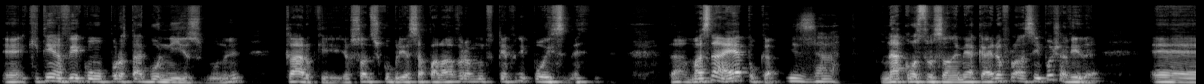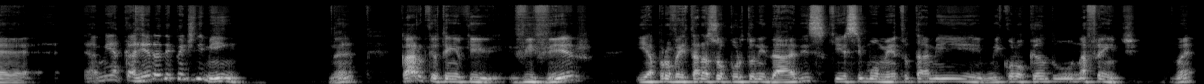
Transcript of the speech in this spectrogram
é, que tem a ver com o protagonismo, né? Claro que eu só descobri essa palavra muito tempo depois, né? Tá? Mas na época, Exato. Na construção da minha carreira, eu falava assim, poxa vida, é, a minha carreira depende de mim, né? Claro que eu tenho que viver e aproveitar as oportunidades que esse momento está me, me colocando na frente, não é?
